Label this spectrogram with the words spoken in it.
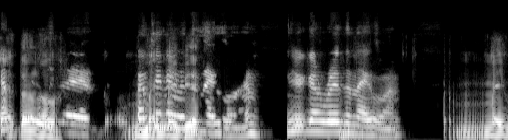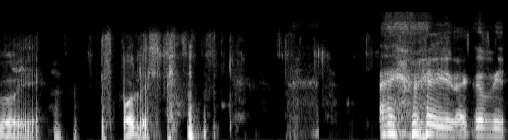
I don't know. with continue with Maybe, the next one. You can read the next one. maybe it's spoilers. I maybe that could be.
